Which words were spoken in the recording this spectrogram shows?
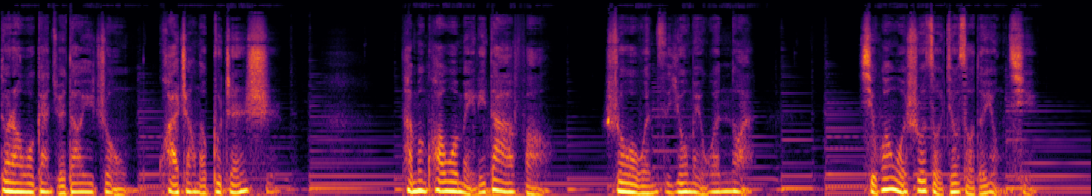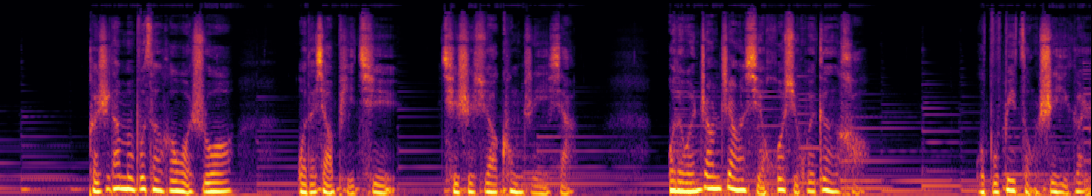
都让我感觉到一种夸张的不真实。他们夸我美丽大方，说我文字优美温暖，喜欢我说走就走的勇气。可是他们不曾和我说。我的小脾气，其实需要控制一下。我的文章这样写或许会更好。我不必总是一个人。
